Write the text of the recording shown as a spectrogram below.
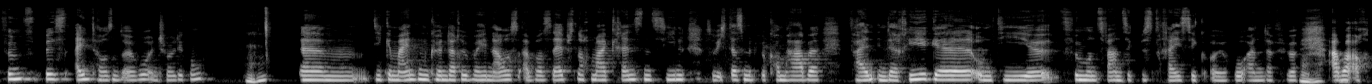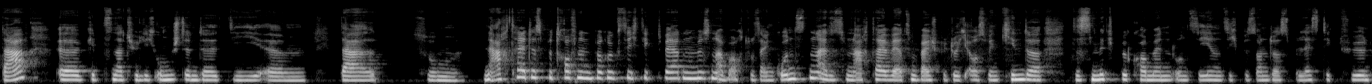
5 bis 1000 Euro, Entschuldigung. Mhm. Ähm, die Gemeinden können darüber hinaus aber selbst nochmal Grenzen ziehen. So wie ich das mitbekommen habe, fallen in der Regel um die 25 bis 30 Euro an dafür. Mhm. Aber auch da äh, gibt es natürlich Umstände, die ähm, da zum Nachteil des Betroffenen berücksichtigt werden müssen, aber auch zu seinen Gunsten. Also zum Nachteil wäre zum Beispiel durchaus, wenn Kinder das mitbekommen und sehen und sich besonders belästigt fühlen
